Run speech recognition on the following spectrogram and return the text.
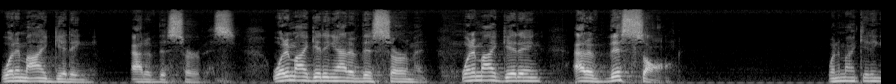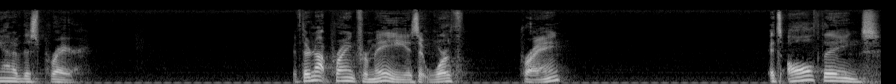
What am I getting out of this service? What am I getting out of this sermon? What am I getting out of this song? What am I getting out of this prayer? If they're not praying for me, is it worth praying? It's all things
